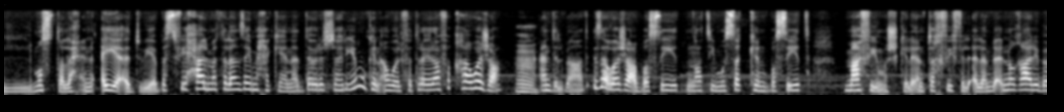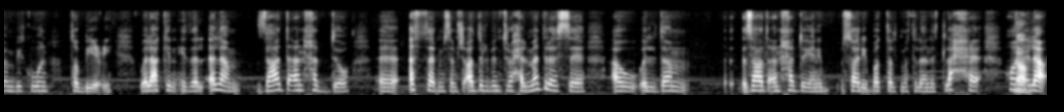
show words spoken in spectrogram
المصطلح إنه أي أدوية بس في حال مثلا زي ما حكينا الدورة الشهرية ممكن أول فترة يرافقها وجع م. عند البنات إذا وجع بسيط نعطي مسكن بسيط ما في مشكلة إنه تخفيف الألم لأنه غالبا بيكون طبيعي ولكن إذا الألم زاد عن حده آه، أثر مثلا مش قادر البنت تروح المدرسة أو الدم زاد عن حده يعني سوري بطلت مثلا تلحق هون نعم. لا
